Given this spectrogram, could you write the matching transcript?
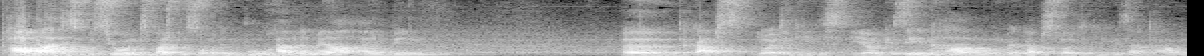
paar Mal Diskussionen, zum Beispiel soll man den Buchhandel mehr einbinden. Äh, da gab es Leute, die das eher gesehen haben und dann gab es Leute, die gesagt haben,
